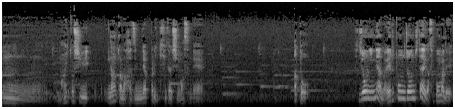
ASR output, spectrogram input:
うん毎年なんかの弾みでやっぱり聞いたりしますね。あと非常にねあのエルトン・ジョン自体がそこまで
